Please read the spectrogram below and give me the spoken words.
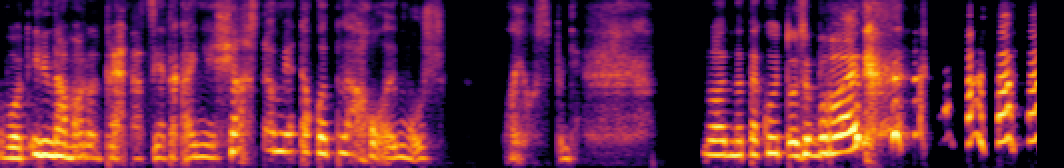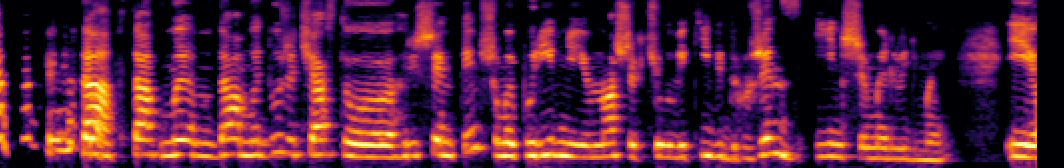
Вот. Или наоборот прятаться. Я такая несчастная, у меня такой плохой муж. Ой, господи. Ладно, такое тоже бывает. Так, так, ми, да, ми дуже часто грішимо тим, що ми порівнюємо наших чоловіків і дружин з іншими людьми. І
